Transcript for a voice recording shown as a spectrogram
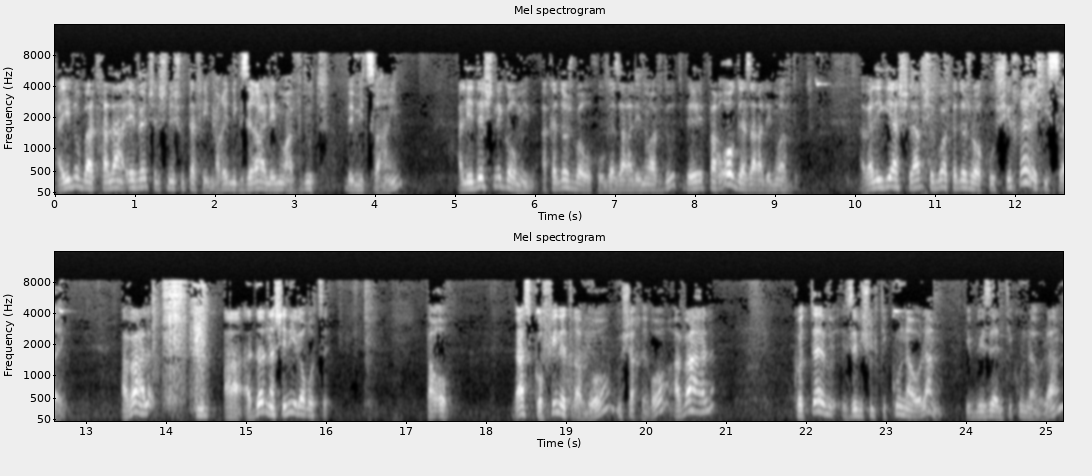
היינו בהתחלה עבד של שני שותפים, הרי נגזרה עלינו עבדות במצרים על ידי שני גורמים, הקדוש ברוך הוא גזר עלינו עבדות ופרעה גזר עלינו עבדות. אבל הגיע השלב שבו הקדוש ברוך הוא שחרר את ישראל. אבל האדון השני לא רוצה, פרעה. ואז כופין את רבו ומשחררו, אבל כותב, זה בשביל תיקון העולם, כי בלי זה אין תיקון לעולם,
